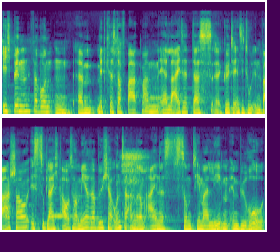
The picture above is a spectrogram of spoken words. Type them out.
Ich bin verbunden ähm, mit Christoph Bartmann. Er leitet das äh, Goethe-Institut in Warschau, ist zugleich Autor mehrerer Bücher, unter anderem eines zum Thema Leben im Büro,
